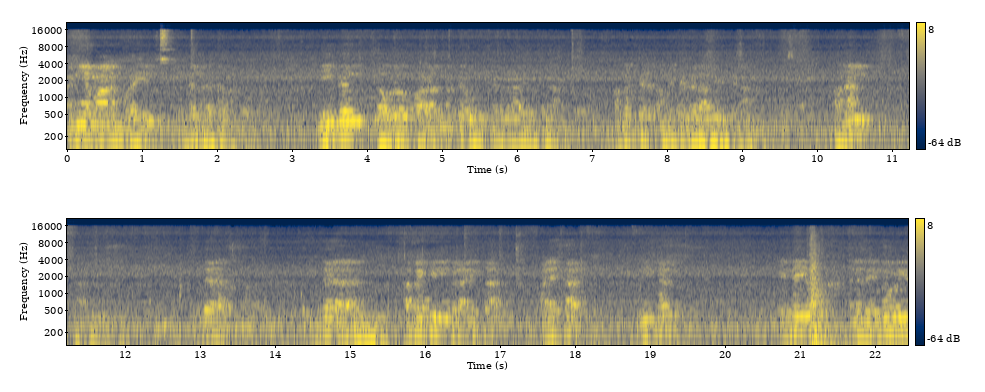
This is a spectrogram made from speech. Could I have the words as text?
கண்ணியமான முறையில் நீங்கள் நடத்த வேண்டும். நீங்கள் கௌரவ பாராளுமன்ற உறுப்பினர்களாக இருக்கலாம் அமைச்சர் அமைச்சர்களாக இருக்கலாம். ஆனால் இந்த இந்த சபைக்கு நீங்கள் அழைத்தால் அழைத்தால் நீங்கள் என்னையோ அல்லது என்னுடைய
